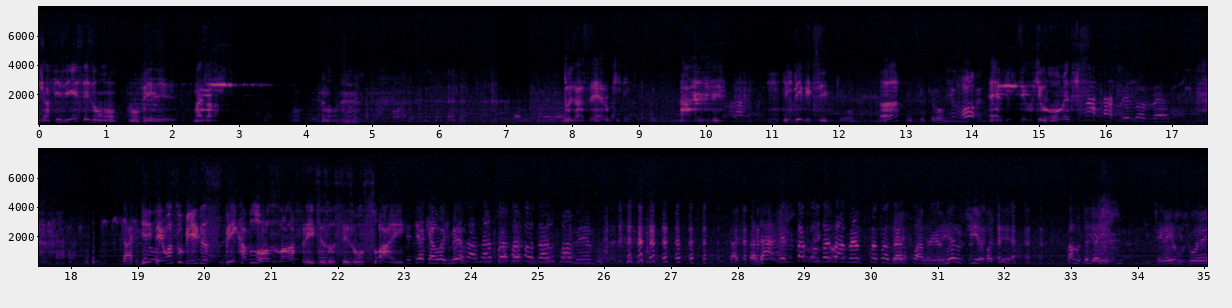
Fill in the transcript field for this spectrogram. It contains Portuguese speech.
Já fiz isso, vocês vão, vão ver mais lá na... Foi mal. 2x0? Que... Ah, o que, que tem 25? Hã? 25 quilômetros. É, 25 quilômetros. E tem umas subidas bem cabulosas lá na frente. Vocês, vão suar, hein? que dia que é hoje mesmo? foi pra rodar no Dá- Ele tá com 2x0 pro Santo André no Flamengo. Primeiro dia, ser. Fala o dia aí. 3 de julho.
